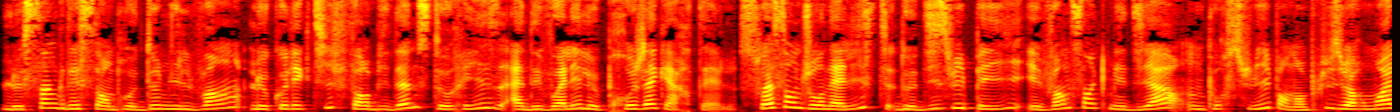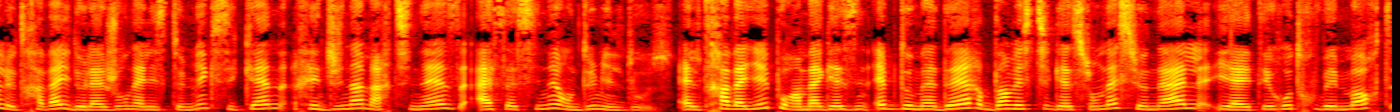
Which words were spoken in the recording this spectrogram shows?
Le 5 décembre 2020, le collectif Forbidden Stories a dévoilé le projet Cartel. 60 journalistes de 18 pays et 25 médias ont poursuivi pendant plusieurs mois le travail de la journaliste mexicaine Regina Martinez, assassinée en 2012. Elle travaillait pour un magazine hebdomadaire d'investigation nationale et a été retrouvée morte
